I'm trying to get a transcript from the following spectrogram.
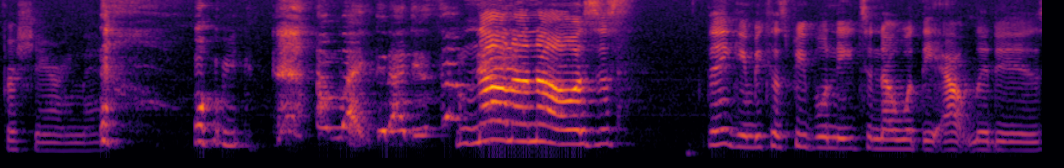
for sharing that. I'm like, did I do something? no, no, no. I was just thinking because people need to know what the outlet is.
